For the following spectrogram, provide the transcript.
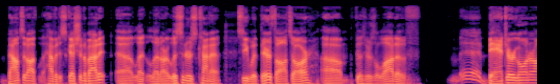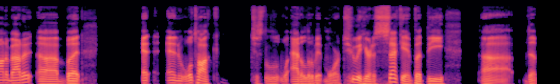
bounce it off, have a discussion about it. Uh, let let our listeners kind of see what their thoughts are, um, because there's a lot of eh, banter going on about it. Uh, but and, and we'll talk just a little, we'll add a little bit more to it here in a second. But the uh, the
